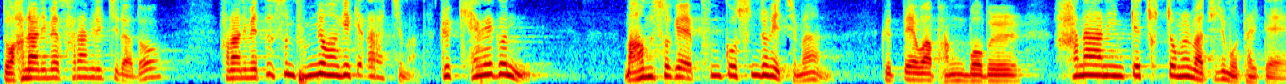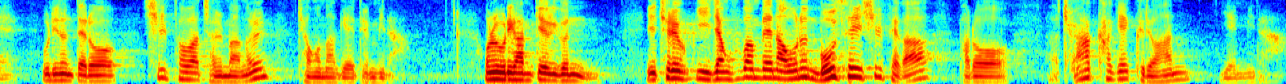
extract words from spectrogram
또 하나님의 사람일지라도 하나님의 뜻은 분명하게 깨달았지만 그 계획은 마음속에 품고 순종했지만 그 때와 방법을 하나님께 초점을 맞추지 못할 때 우리는 때로 실패와 절망을 경험하게 됩니다. 오늘 우리가 함께 읽은 이 출애굽기 2장 후반부에 나오는 모세의 실패가 바로 정확하게 그러한 예입니다.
